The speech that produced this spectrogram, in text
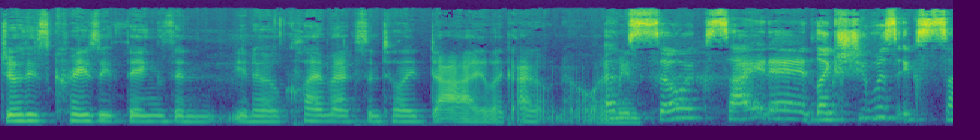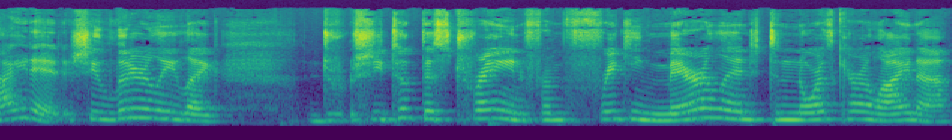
do these crazy things and you know climax until I die. Like, I don't know. I I'm mean, so excited. Like she was excited. She literally like she took this train from freaking Maryland to North Carolina.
